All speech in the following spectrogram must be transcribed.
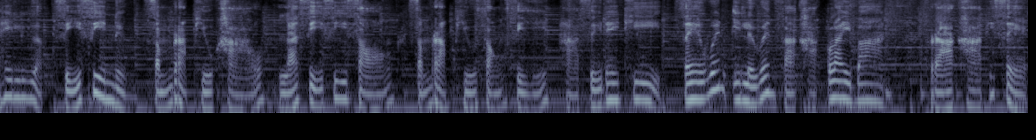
ให้เลือก สี C1 สำหรับผิวขาว และสี C2 สำหรับผิว 2 สี หาซื้อได้ที่7 e เ e ่ e สาขาใกล้บ้านราคาพิเศษ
